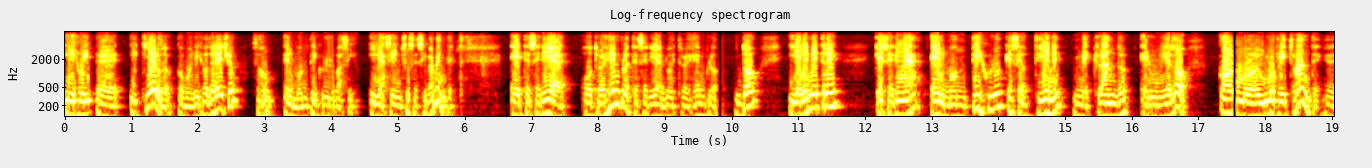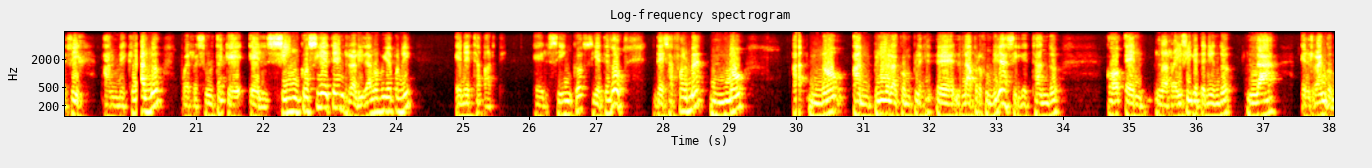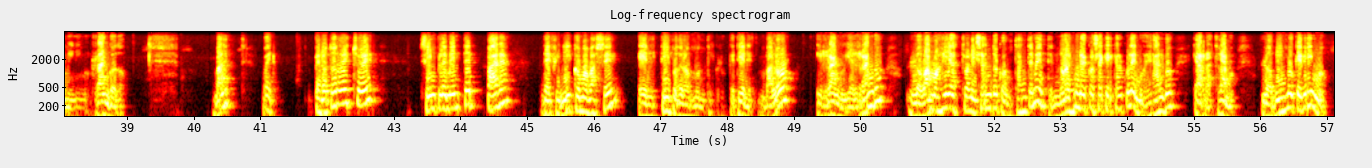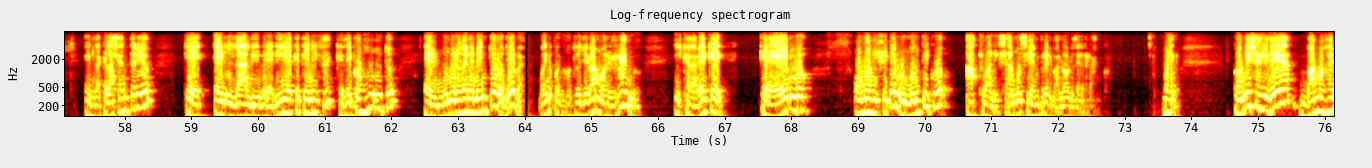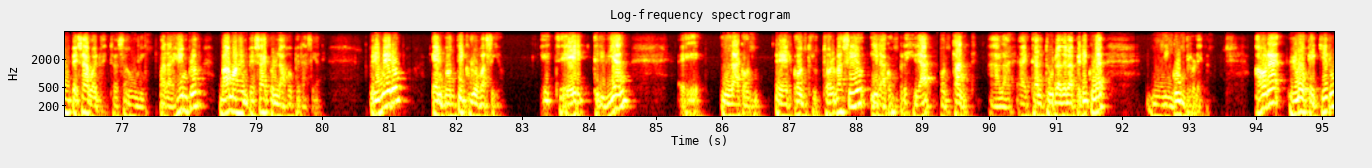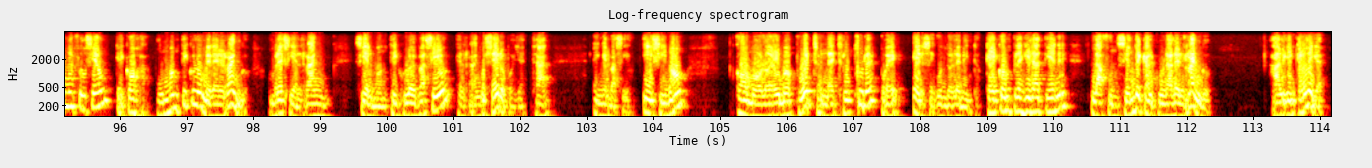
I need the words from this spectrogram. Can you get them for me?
hijo eh, izquierdo como el hijo derecho son el montículo vacío y así sucesivamente. Este sería otro ejemplo, este sería nuestro ejemplo 2 y el M3 que sería el montículo que se obtiene mezclando el 1 y el 2, como hemos visto antes, es decir, al mezclarlo, pues resulta que el 5, 7 en realidad lo voy a poner en esta parte, el 5, 7, 2. De esa forma no no amplío la, eh, la profundidad, sigue estando, en, la raíz sigue teniendo la, el rango mínimo, rango 2. ¿Vale? Bueno, pero todo esto es simplemente para definir cómo va a ser el tipo de los montículos, que tiene valor y rango, y el rango lo vamos a ir actualizando constantemente, no es una cosa que calculemos, es algo que arrastramos. Lo mismo que vimos en la clase anterior, que en la librería que tiene que de conjunto, el número de elementos lo lleva. Bueno, pues nosotros llevamos el rango. Y cada vez que creemos o modifiquemos un montículo, actualizamos siempre el valor del rango. Bueno, con esas ideas vamos a empezar, bueno, estos son para ejemplo, vamos a empezar con las operaciones. Primero, el montículo vacío. Este es trivial. Eh, la, el constructor vacío y la complejidad constante. A, a esta altura de la película, ningún problema. Ahora lo que quiero una función que coja un montículo y me dé el rango. Hombre, si el rango, si el montículo es vacío, el rango es cero, pues ya está en el vacío. Y si no, como lo hemos puesto en la estructura, pues el segundo elemento. ¿Qué complejidad tiene la función de calcular el rango? ¿Alguien que lo diga?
